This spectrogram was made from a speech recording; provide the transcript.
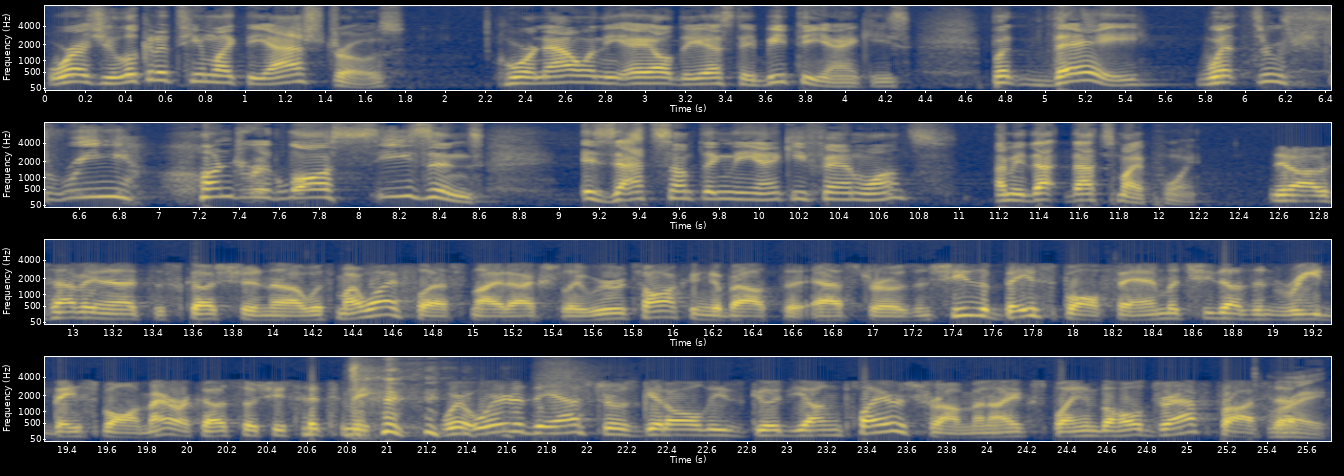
Whereas you look at a team like the Astros, who are now in the ALDS, they beat the Yankees, but they went through 300 lost seasons. Is that something the Yankee fan wants? I mean, that that's my point. You know, I was having that discussion uh, with my wife last night. Actually, we were talking about the Astros, and she's a baseball fan, but she doesn't read Baseball America. So she said to me, "Where where did the Astros get all these good young players from?" And I explained the whole draft process. Right.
